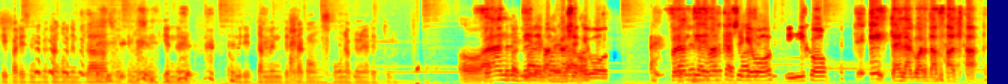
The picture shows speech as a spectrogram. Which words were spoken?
que parecen que no están contempladas o que no se entienden directamente ya con, con una primera lectura. Tiene más patas. calle que vos. Frank Tiene más calle que vos y dijo que esta es la cuarta pata.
